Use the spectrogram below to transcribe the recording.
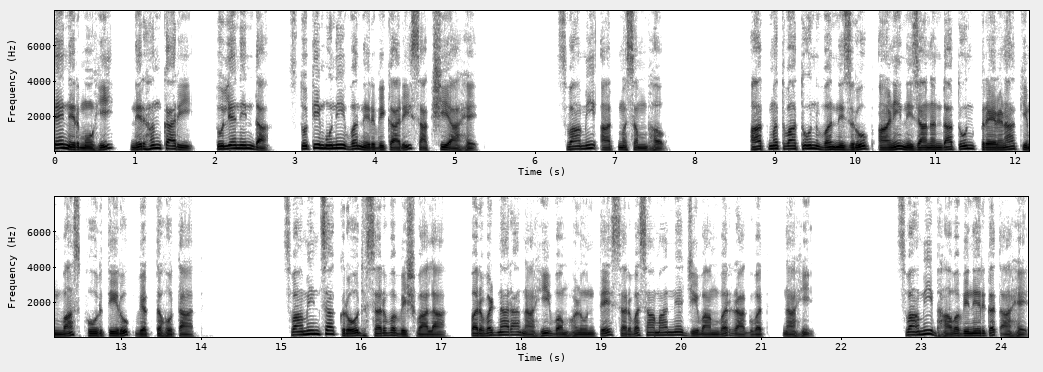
ते निर्मोही निरहंकारी तुल्यनिंदा स्तुतिमुनी व निर्विकारी साक्षी आहेत स्वामी आत्मसंभव. आत्मत्वातून व निजरूप आणि निजानंदातून प्रेरणा किंवा स्फूर्तीरूप व्यक्त होतात. स्वामींचा क्रोध सर्व विश्वाला परवडणारा नाही व म्हणून ते सर्वसामान्य जीवांवर रागवत नाही स्वामी भावविनिर्गत आहेत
